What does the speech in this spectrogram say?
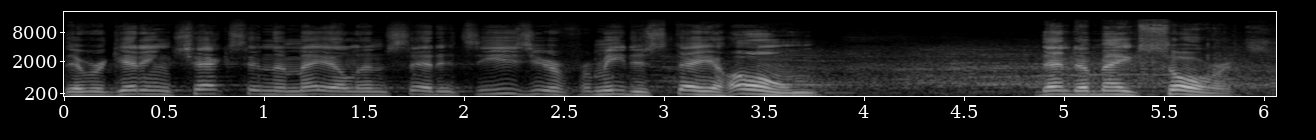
They were getting checks in the mail and said, It's easier for me to stay home than to make swords.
